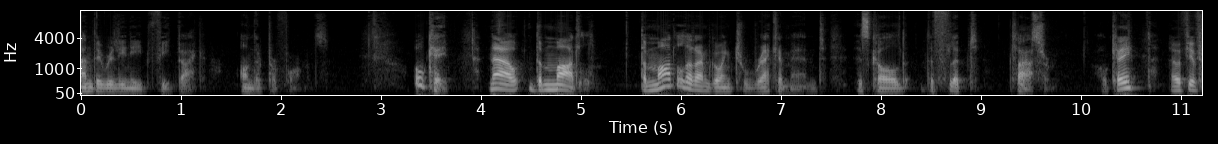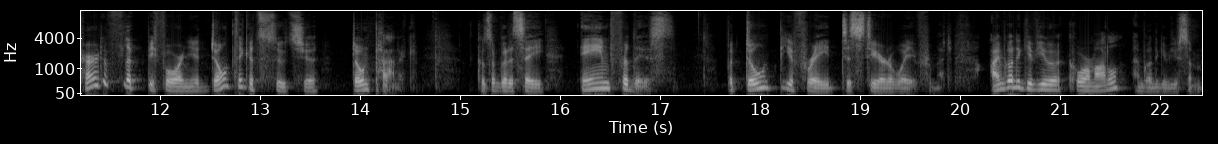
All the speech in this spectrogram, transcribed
And they really need feedback on their performance. Okay, now the model. The model that I'm going to recommend is called the flipped classroom. Okay, now if you've heard of flip before and you don't think it suits you, don't panic because I'm going to say aim for this, but don't be afraid to steer away from it. I'm going to give you a core model. I'm going to give you some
